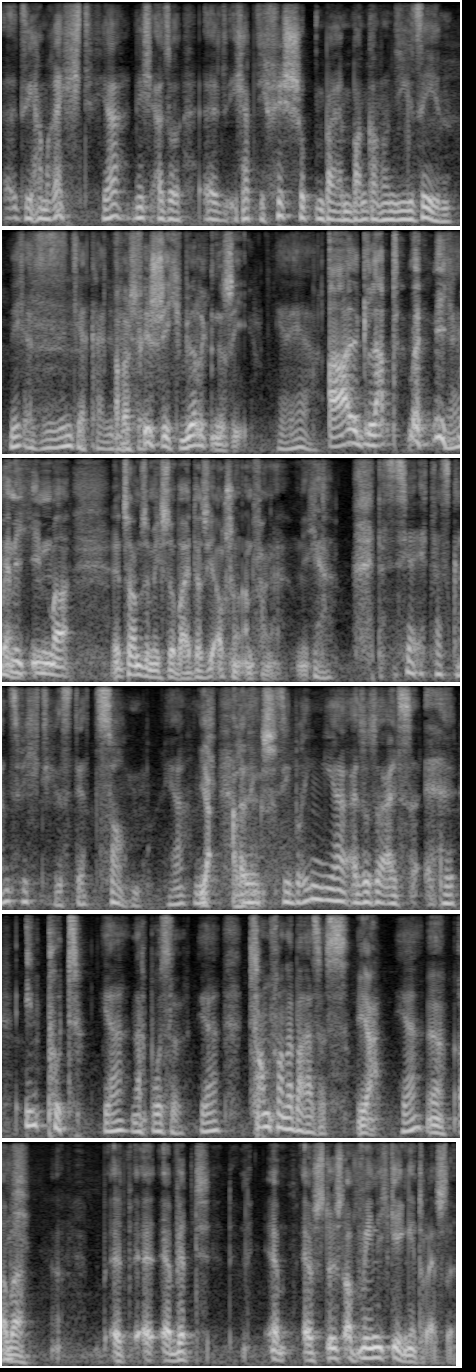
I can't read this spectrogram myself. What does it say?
äh, Sie haben recht, ja, nicht? Also, äh, ich habe die Fischschuppen bei einem Banker noch nie gesehen, nicht? Also, sie sind ja keine Fische. Aber fischig wirken sie. Ja, ja. Aalglatt, wenn ich, ja, ja. wenn ich Ihnen mal. Jetzt haben Sie mich so weit, dass ich auch schon anfange. Nicht? Ja, das ist ja etwas ganz Wichtiges, der Zorn. Ja, nicht? ja allerdings. Also Sie bringen ja also so als äh, Input ja, nach Brüssel, ja, Zorn von der Basis. Ja, ja, ja aber er, er, wird, er, stößt auf wenig Gegeninteresse.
